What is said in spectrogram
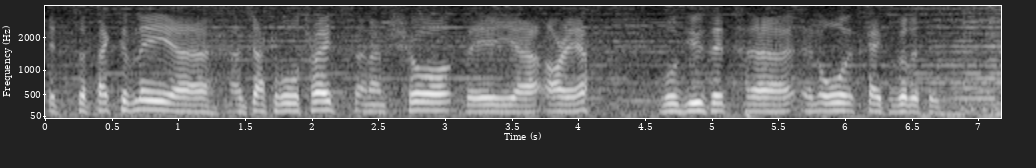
It's effectively uh, a jack of all trades and I'm sure the uh, RAF will use it uh, in all its capabilities.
